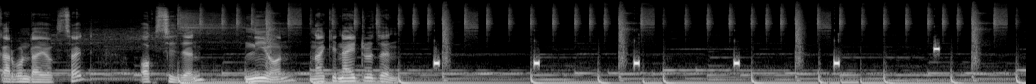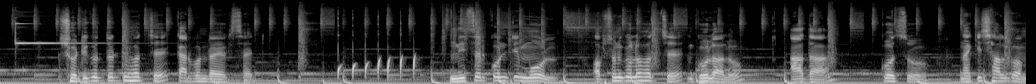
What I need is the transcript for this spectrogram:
কার্বন ডাইঅক্সাইড, অক্সিজেন, নিয়ন নাকি নাইট্রোজেন? সঠিক উত্তরটি হচ্ছে কার্বন ডাইঅক্সাইড। নিচের কোনটি মূল? অপশনগুলো হচ্ছে গোলালু আদা, কচু নাকি শালগম?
